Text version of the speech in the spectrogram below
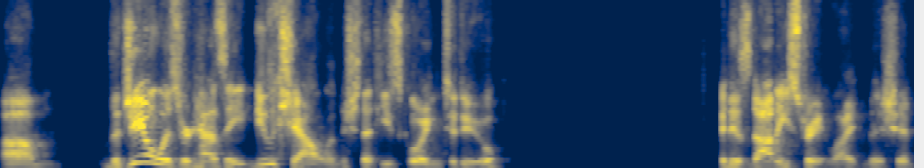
Um, the GeoWizard has a new challenge that he's going to do. It is not a straight line mission,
